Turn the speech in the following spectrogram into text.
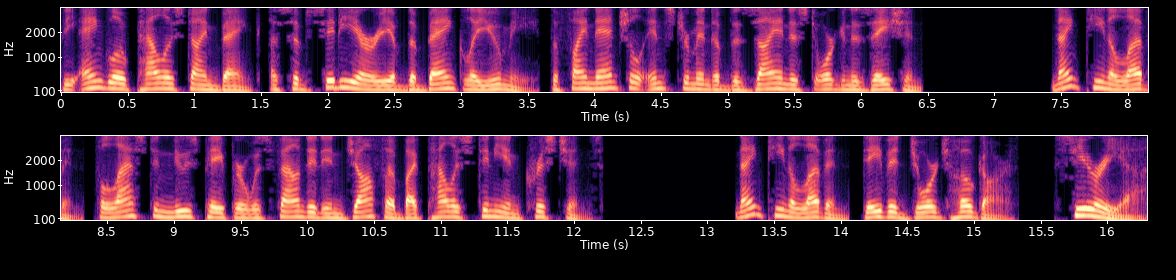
the Anglo-Palestine Bank, a subsidiary of the Bank Leumi, the financial instrument of the Zionist organization 1911, Falastin newspaper was founded in Jaffa by Palestinian Christians 1911, David George Hogarth, Syria,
